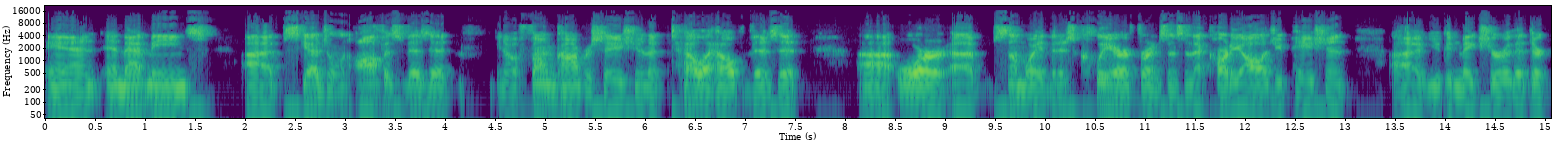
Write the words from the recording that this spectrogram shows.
and and that means uh, schedule an office visit, you know, a phone conversation, a telehealth visit, uh, or uh, some way that it's clear, for instance, in that cardiology patient, uh, you can make sure that they're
